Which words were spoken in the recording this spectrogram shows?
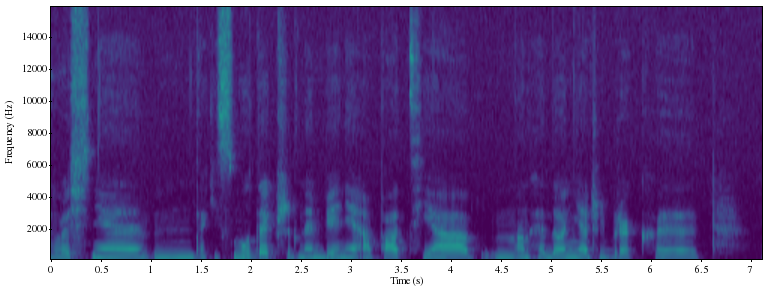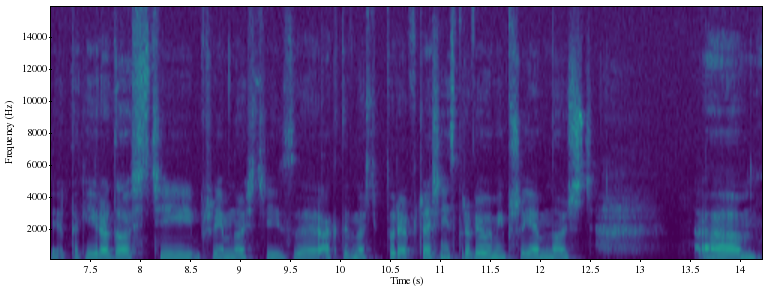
Właśnie mm, taki smutek, przygnębienie, apatia, mm, anhedonia, czyli brak takiej radości, przyjemności z aktywności, które wcześniej sprawiały mi przyjemność. Em,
